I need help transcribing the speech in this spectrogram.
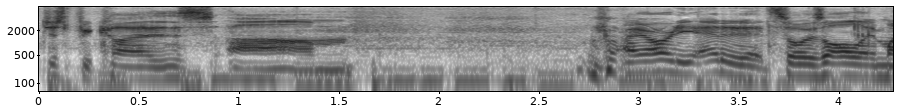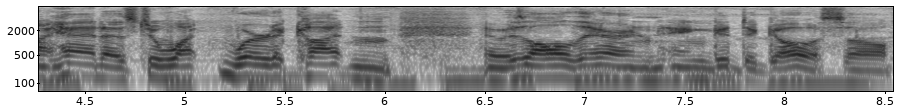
just because um, I already edited it. So it was all in my head as to what, where to cut and it was all there and, and good to go. So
